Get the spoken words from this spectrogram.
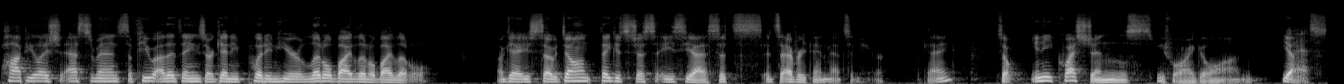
population estimates, a few other things are getting put in here little by little by little. Okay, so don't think it's just ACS, it's it's everything that's in here. Okay. So any questions before I go on? Yes.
